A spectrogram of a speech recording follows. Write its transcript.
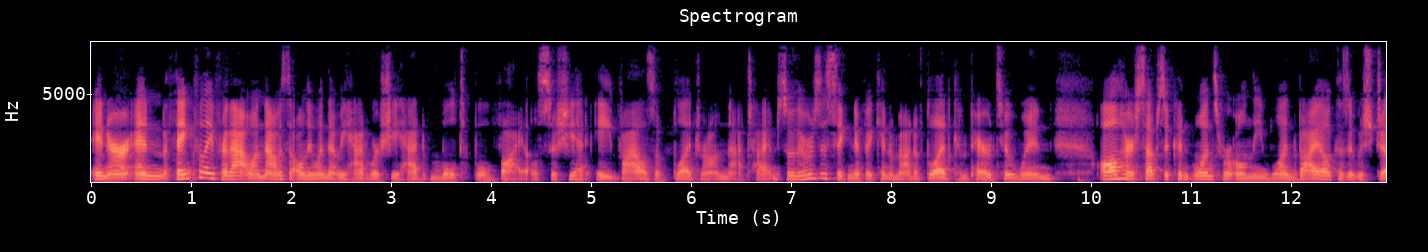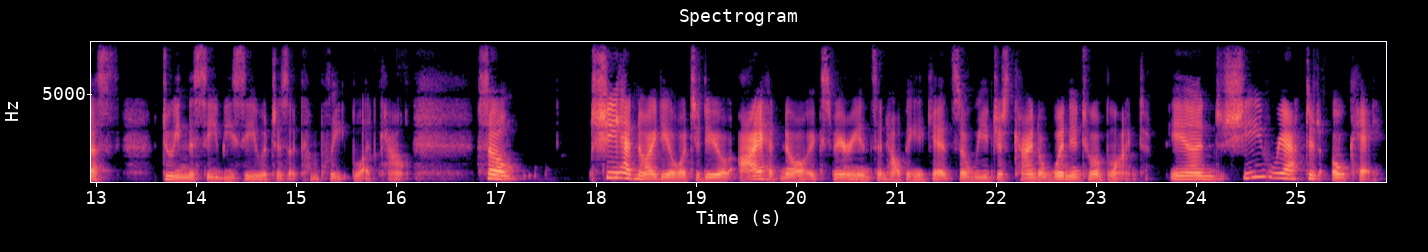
in her. And thankfully for that one, that was the only one that we had where she had multiple vials. So she had eight vials of blood drawn that time. So there was a significant amount of blood compared to when all her subsequent ones were only one vial because it was just doing the CBC, which is a complete blood count. So she had no idea what to do. I had no experience in helping a kid, so we just kind of went into a blind. And she reacted okay.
